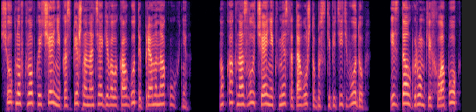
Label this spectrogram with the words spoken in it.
Щелкнув кнопкой чайника, спешно натягивала колготы прямо на кухне. Но, как назло, чайник вместо того, чтобы вскипятить воду, издал громкий хлопок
